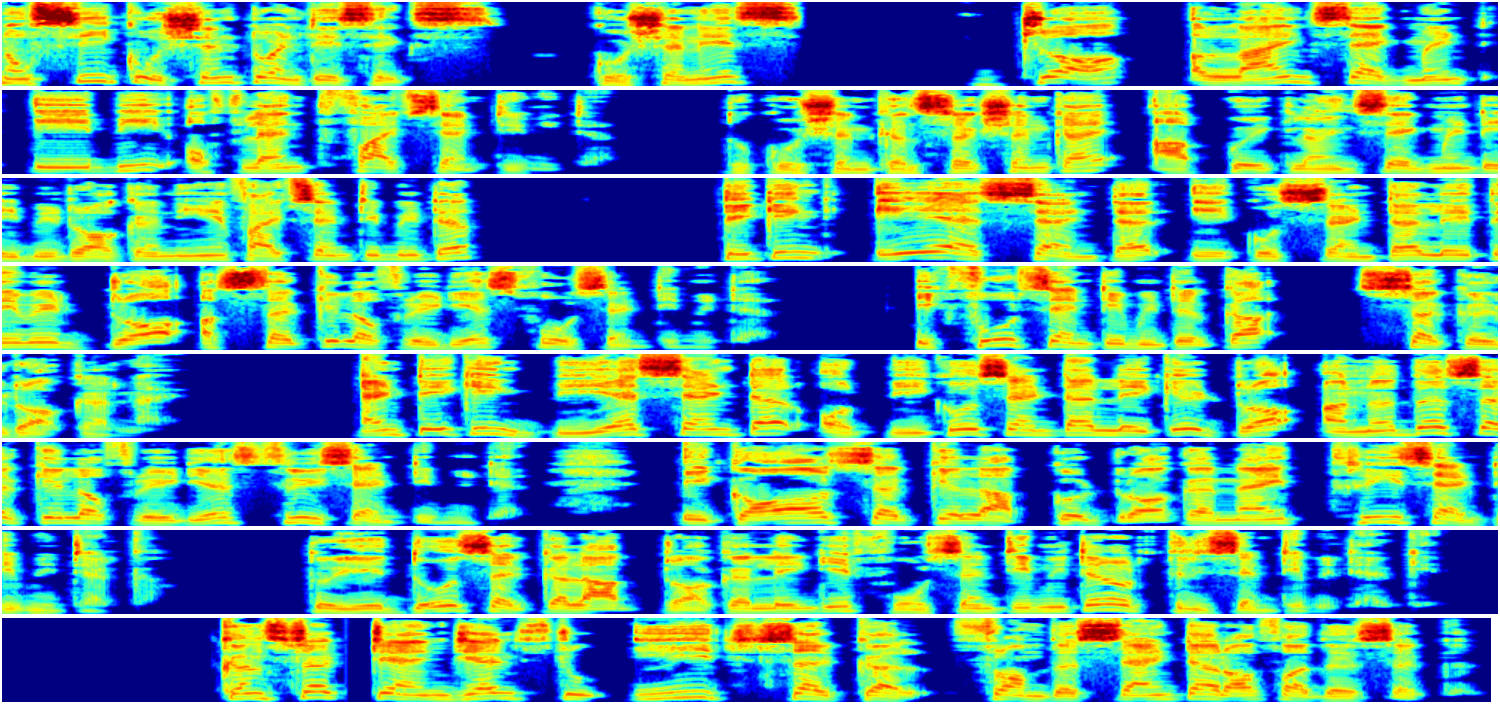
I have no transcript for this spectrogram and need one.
Now see question 26. Question is, draw a line segment AB of length 5 cm. तो question construction का है, आपको एक line segment A B draw करनी है 5 centimetre taking A as centre A को centre लेते हुए draw a circle of radius 4 centimetre एक 4 सेंटीमीटर का सर्कल ड्रॉ करना है and taking B as centre और बी को सेंटर लेके draw another circle of radius three centimetre एक और सर्कल आपको ड्रॉ करना है थ्री सेंटीमीटर का। तो ये दो सर्कल आप ड्रॉ कर लेंगे फोर सेंटीमीटर और थ्री सेंटीमीटर के। Construct tangents to each circle from the centre of other circle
